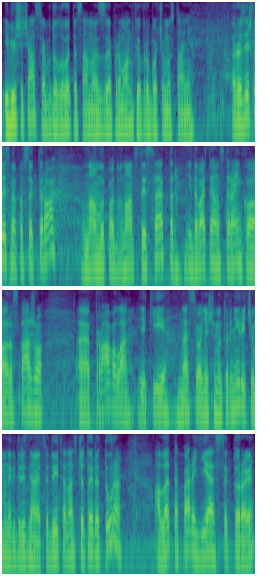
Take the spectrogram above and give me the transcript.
І більше часу я буду ловити саме з приманкою в робочому стані. Розійшлись ми по секторах. Нам випав 12 сектор, і давайте я вам старенько розкажу е, правила, які на сьогоднішньому турнірі чим вони відрізняються. Дивіться, у нас 4 тури, але тепер є сектори.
